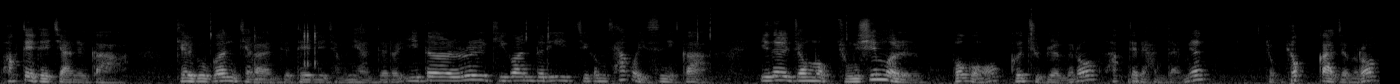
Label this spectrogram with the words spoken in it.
확대되지 않을까. 결국은 제가 이제 데일리 정리한 대로 이들을 기관들이 지금 사고 있으니까 이들 종목 중심을 보고 그 주변으로 확대를 한다면 좀 효과적으로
